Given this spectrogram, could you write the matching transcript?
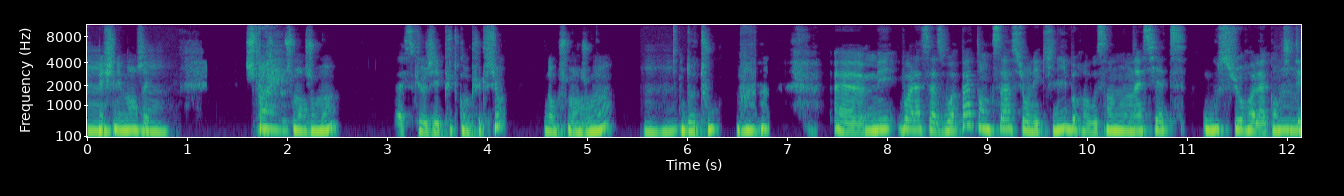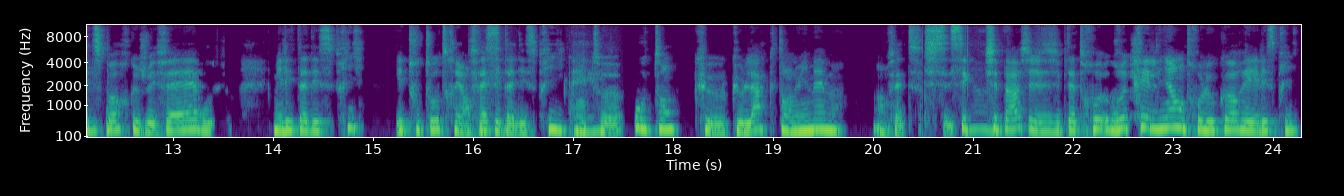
mais je les mangeais. Mhm. Je pense que je mange moins parce que j'ai plus de compulsion, donc je mange moins mhm. de tout. Euh, mais voilà, ça se voit pas tant que ça sur l'équilibre au sein de mon assiette ou sur la quantité de mhm. sport que je vais faire. Mais l'état d'esprit est tout autre et en fait l'état d'esprit compte eh euh, autant que, que l'acte en lui-même. En fait, c'est, ah. je sais pas, j'ai, peut-être recréé le lien entre le corps et l'esprit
